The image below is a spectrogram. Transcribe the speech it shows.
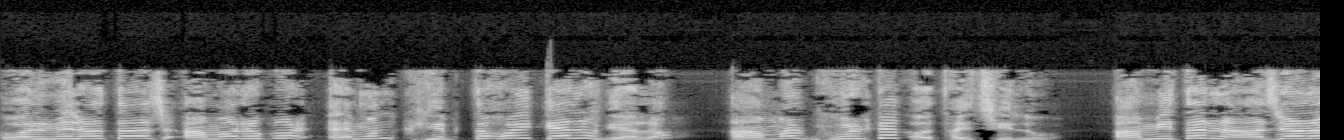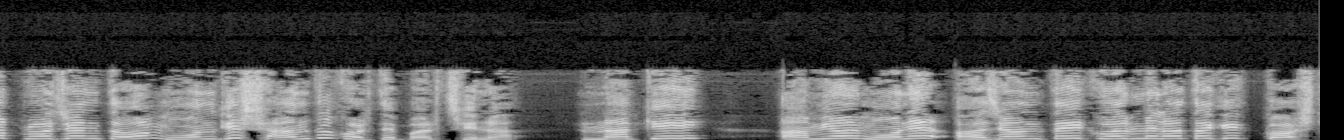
উর্মিলতা আজ আমার উপর এমন ক্ষিপ্ত হয়ে কেন গেল? আমার ভুলটা কোথায় ছিল? আমি তার না জানা পর্যন্ত মনকে শান্ত করতে পারছি না। নাকি আমি ওর মনের অজান্তেই কর্মীলতাকে কষ্ট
